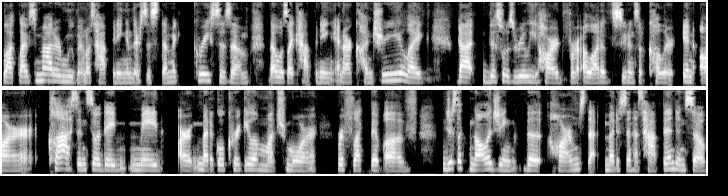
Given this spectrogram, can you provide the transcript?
Black Lives Matter movement was happening and there's systemic racism that was like happening in our country. Like that this was really hard for a lot of students of color in our class. And so they made our medical curriculum much more reflective of just acknowledging the harms that medicine has happened. And so,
